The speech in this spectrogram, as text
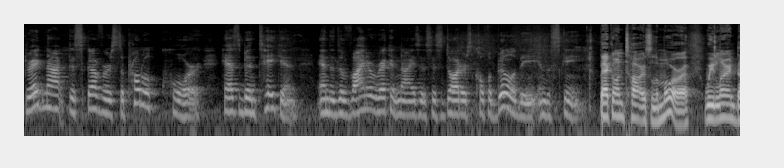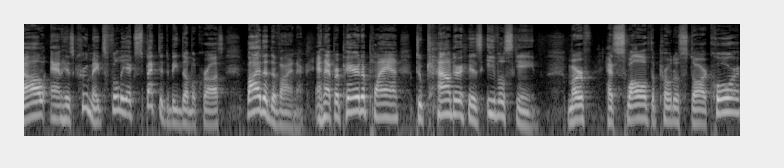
Dreadnought discovers the protocore has been taken and the diviner recognizes his daughter's culpability in the scheme. Back on Tars Lamora, we learn Dal and his crewmates fully expected to be double crossed by the diviner and had prepared a plan to counter his evil scheme. Murf had swallowed the protostar core,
